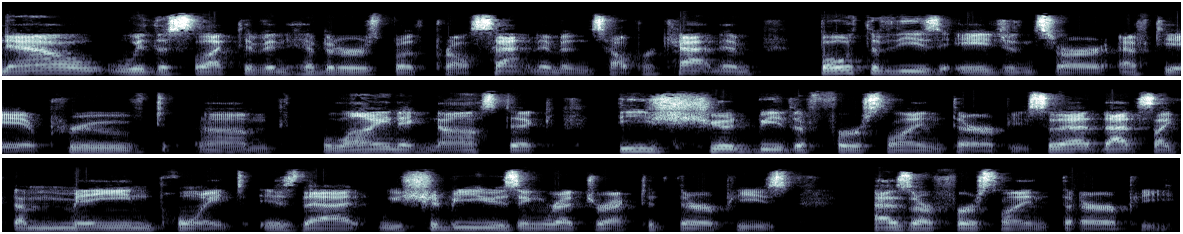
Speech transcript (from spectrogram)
Now, with the selective inhibitors, both pralsetinib and selpercatinib, both of these agents are FDA approved, um, line agnostic. These should be the first line therapy. So that that's like the main point is that we should be using RET directed therapies as our first line therapy.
